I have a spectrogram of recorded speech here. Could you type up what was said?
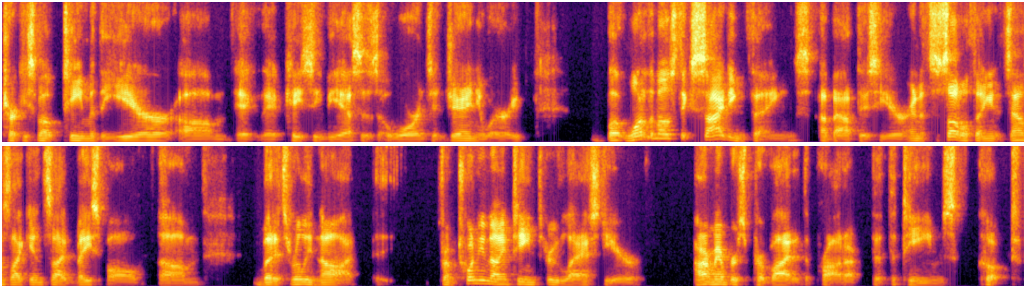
Turkey Smoke Team of the Year um, at, at KCBS's awards in January. But one of the most exciting things about this year, and it's a subtle thing, and it sounds like inside baseball, um, but it's really not. From 2019 through last year, our members provided the product that the teams cooked,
